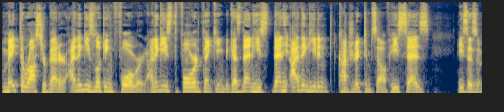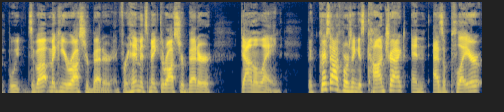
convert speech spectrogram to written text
make the roster better, I think he's looking forward. I think he's forward thinking because then he's then he, I think he didn't contradict himself. He says he says it's about making your roster better, and for him, it's make the roster better down the lane. The Chris Porzingis contract and as a player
